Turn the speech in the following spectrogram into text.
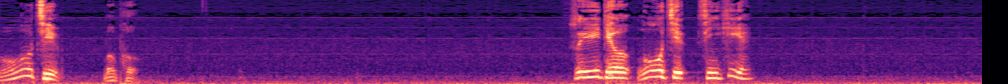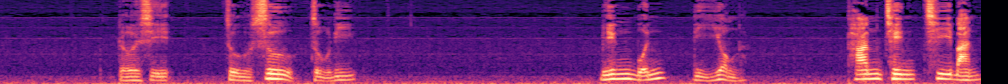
我执无破，随着我执生起的。都是自私自利、名闻利用啊，贪嗔痴慢、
